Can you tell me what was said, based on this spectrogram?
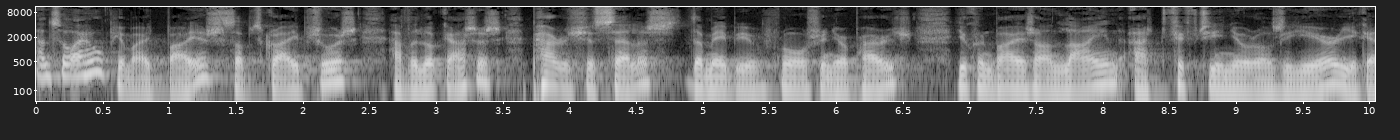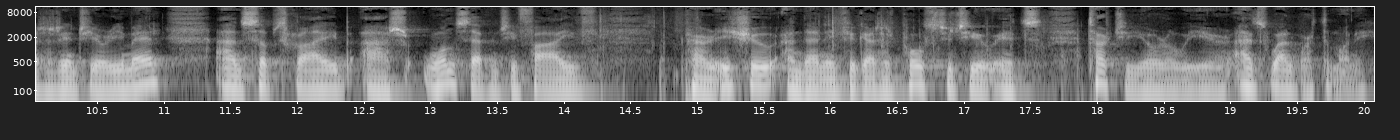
And so I hope you might buy it, subscribe to it, have a look at it. Parishes sell it. There may be a promoter in your parish. You can buy it online at 15 euros a year. You get it into your email and subscribe at 175 per issue, and then if you get it posted to you, it's 30 euro a year. As well worth the money.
